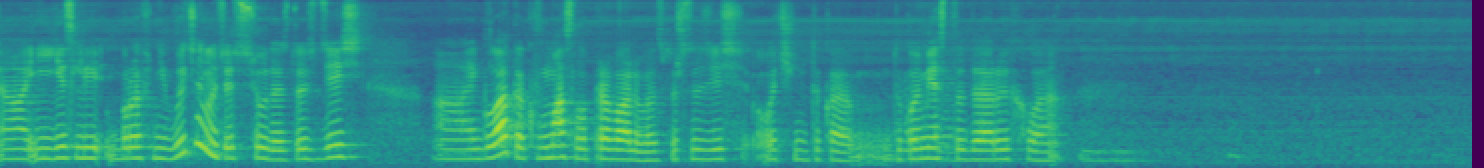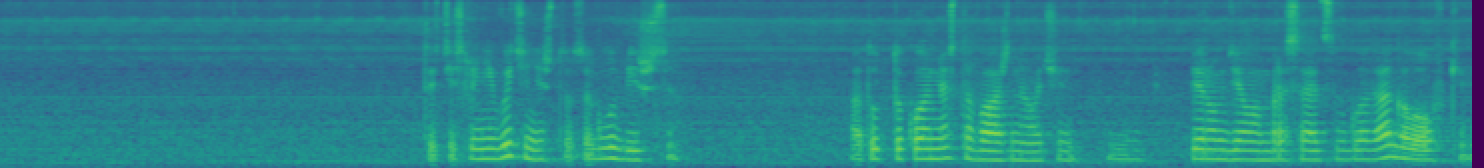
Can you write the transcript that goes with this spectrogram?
А, и если бровь не вытянуть отсюда, то здесь а, игла как в масло проваливается, потому что здесь очень такая, такое место, да, рыхлое. То есть если не вытянешь, то заглубишься. А тут такое место важное очень. Первым делом бросается в глаза головки.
